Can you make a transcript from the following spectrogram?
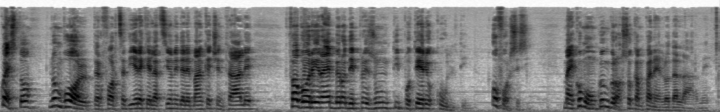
Questo non vuol per forza dire che le azioni delle banche centrali favorirebbero dei presunti poteri occulti, o forse sì, ma è comunque un grosso campanello d'allarme.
